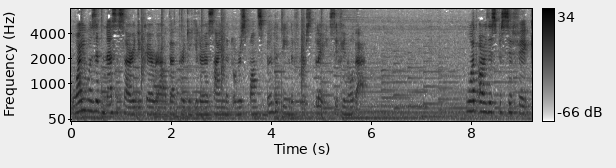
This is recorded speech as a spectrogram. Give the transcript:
Why was it necessary to carry out that particular assignment or responsibility in the first place, if you know that? What are the specific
